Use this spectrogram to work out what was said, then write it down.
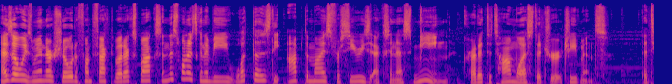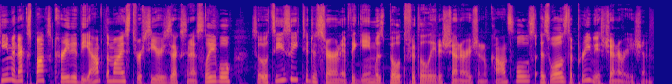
As always, we end our show with a fun fact about Xbox, and this one is going to be what does the optimized for Series X and S mean? Credit to Tom West at True Achievements. The team at Xbox created the optimized for Series X and S label, so it's easy to discern if the game was built for the latest generation of consoles as well as the previous generation.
